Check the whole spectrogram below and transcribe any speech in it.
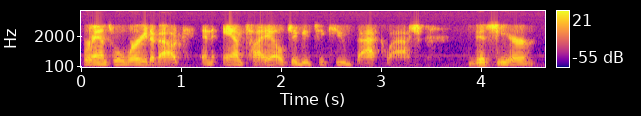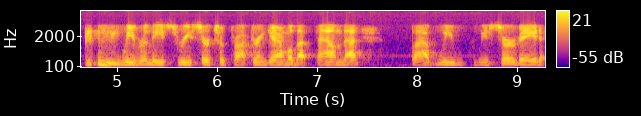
brands were worried about an anti-LGBTQ backlash this year, we released research with Procter and Gamble that found that uh, we we surveyed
